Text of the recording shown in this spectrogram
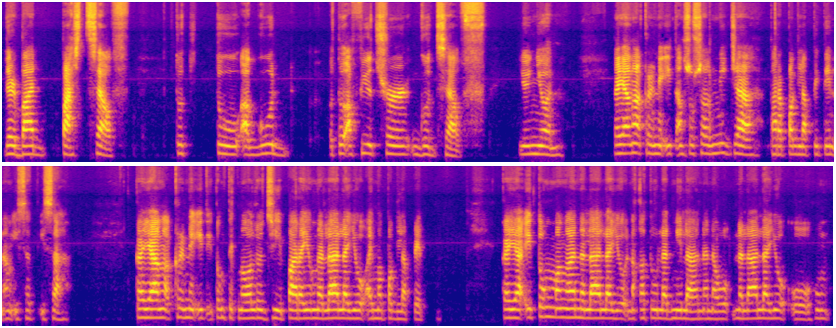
their bad past self to to a good to a future good self. Yun yun. Kaya nga create ang social media para paglapitin ang isa't isa. Kaya nga create itong technology para yung nalalayo ay mapaglapit. Kaya itong mga nalalayo na katulad nila na nalalayo o hum-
